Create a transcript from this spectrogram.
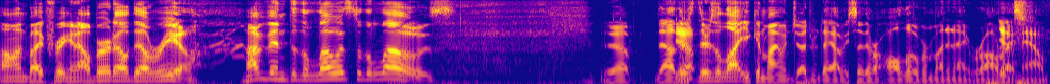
on by friggin' Alberto Del Rio. I've been to the lowest of the lows. Yep. Now there's Yep. there's a lot you can mine with Judgment Day. Obviously, they're all over Monday Night Raw Yes. right now,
